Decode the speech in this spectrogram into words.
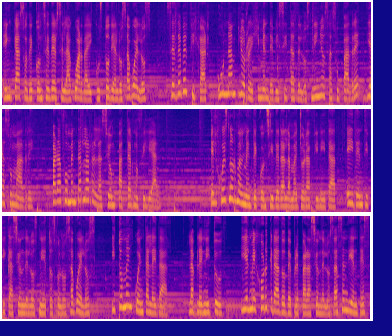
En caso de concederse la guarda y custodia a los abuelos, se debe fijar un amplio régimen de visitas de los niños a su padre y a su madre, para fomentar la relación paterno-filial. El juez normalmente considera la mayor afinidad e identificación de los nietos con los abuelos y toma en cuenta la edad, la plenitud y el mejor grado de preparación de los ascendientes,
